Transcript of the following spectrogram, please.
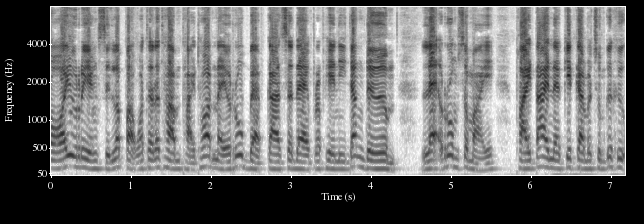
ร้อยเรียงศิลปะวัฒนธรรมถ่ายทอดในรูปแบบการแสดงประเพณีดั้งเดิม และร่วมสมัย ภายใต้แนวคิดการประชุมก็คือ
